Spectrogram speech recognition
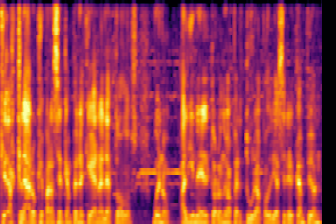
Queda claro que para ser campeón hay que ganarle a todos. Bueno, alguien en el torneo Apertura podría ser el campeón,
